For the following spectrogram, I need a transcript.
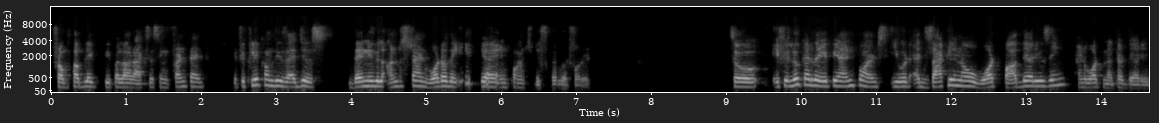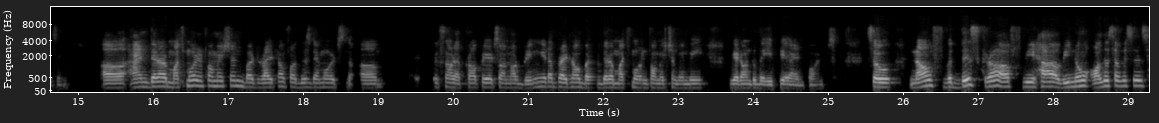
from public people are accessing front end. If you click on these edges then you will understand what are the api endpoints discovered for it. So if you look at the api endpoints you would exactly know what path they are using and what method they are using. Uh, and there are much more information but right now for this demo it's uh, it's not appropriate, so I'm not bringing it up right now, but there are much more information when we get onto the API endpoints. So now with this graph, we have, we know all the services,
